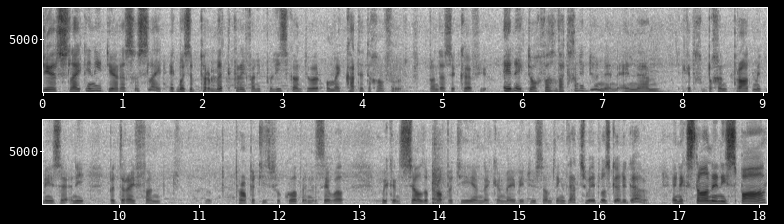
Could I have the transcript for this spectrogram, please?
deur sluit en die deur is gesluit. Ek moes 'n permit kry van die polisiekantoor om my katte te gaan voer want daar's 'n curfew. En ek dink, "Wel, wat gaan ek doen?" En en ehm um, ek het begin praat met mense in die bedryf van properties verkoop en hulle sê, "Well, we can sell the property and they can maybe do something." That's where it was going to go. En ek staan in die spaar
